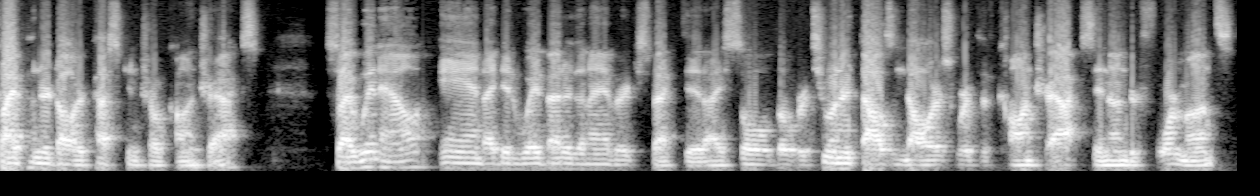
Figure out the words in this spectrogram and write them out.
$500 pest control contracts. So I went out and I did way better than I ever expected. I sold over $200,000 worth of contracts in under four months,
